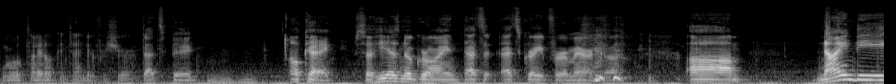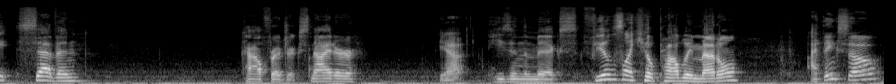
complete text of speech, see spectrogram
world title contender for sure. That's big. Okay, so he has no groin. That's that's great for America. um, Ninety-seven. Kyle Frederick Snyder. Yeah, He's in the mix. Feels like he'll probably medal. I think so.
